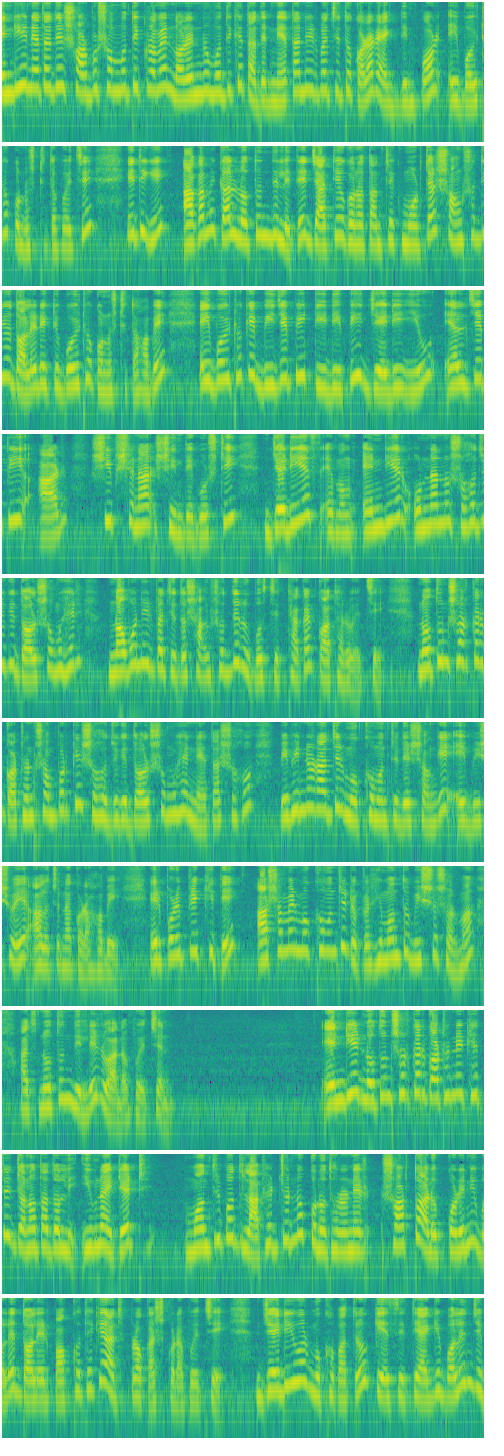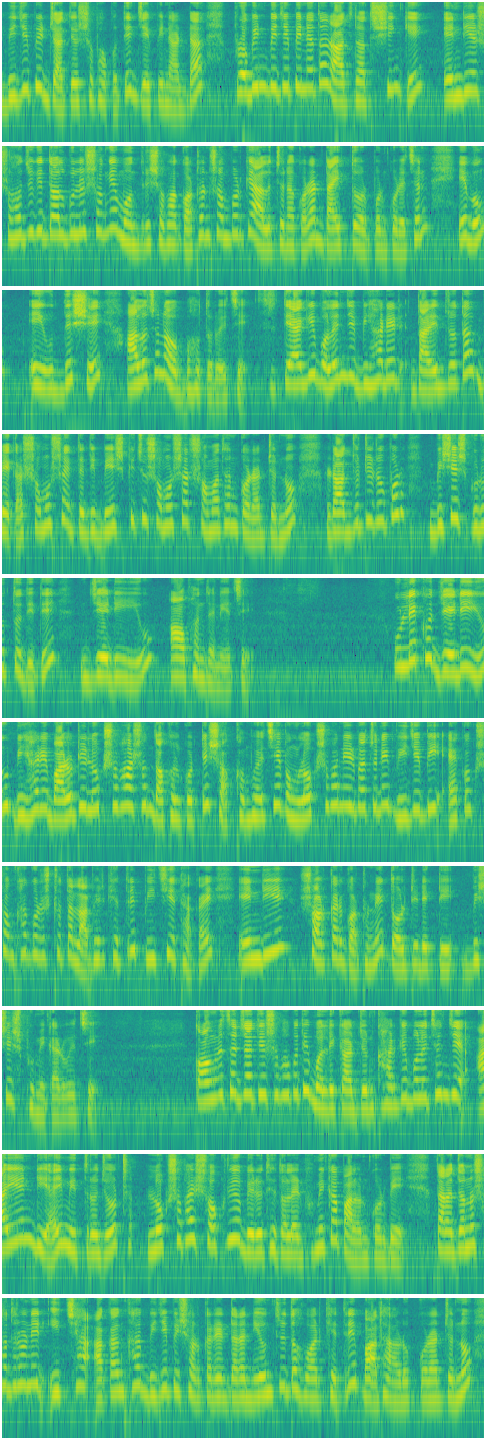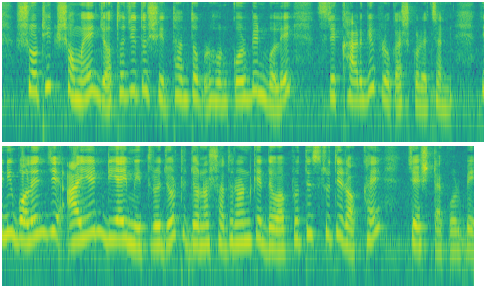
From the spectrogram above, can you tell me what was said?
এনডিএ নেতাদের সর্বসম্মতিক্রমে নরেন্দ্র মোদীকে তাদের নেতা নির্বাচিত করার একদিন পর এই বৈঠক অনুষ্ঠিত হয়েছে। এদিকে আগামীকাল নতুন দিল্লিতে জাতীয় গণতান্ত্রিক মোর্চার সংসদীয় দলের একটি বৈঠক অনুষ্ঠিত হবে। এই বৈঠকে বিজেপি, টিডিপি, জেডিইউ, এলজেপি আর শিবসেনা সিন্দে গোষ্ঠী, জেডিএস এবং এনডিএর অন্যান্য সহযোগী দলসমূহের নবনির্বাচিত সাংসদদের উপস্থিত থাকার কথা রয়েছে। নতুন সরকার গঠন সম্পর্কে সহযোগী দলসমূহের নেতাসহ বিভিন্ন রাজ্যের মুখ্যমন্ত্রীদের সঙ্গে এই বিষয়ে আলোচনা করা হবে। এর পরিপ্রেক্ষিতে আসামের মুখ্যমন্ত্রী ড হিমন্ত বিশ্ব শর্মা আজ নতুন দিল্লির রওনা হয়েছেন। এনডিএর নতুন সরকার গঠনের ক্ষেত্রে জনতা দল ইউনাইটেড মন্ত্রিপদ লাভের জন্য কোনো ধরনের শর্ত আরোপ করেনি বলে দলের পক্ষ থেকে আজ প্রকাশ করা হয়েছে। জেডিইউর মুখপাত্র কে সি ত্যাগী বলেন যে বিজেপির জাতীয় সভাপতি জেপি নাড্ডা, প্রবীণ বিজেপি নেতা রাজনাথ সিংকে এনডিএর সহযোগী দলগুলোর সঙ্গে মন্ত্রিসভা গঠন সম্পর্কে আলোচনা করার দায়িত্ব অর্পণ করেছেন এবং এই উদ্দেশ্যে আলোচনা অব্যাহত রয়েছে। শ্রী ত্যাগী বলেন যে বিহারের দারিদ্রতা, বেকার সমস্যা ইত্যাদি বেশ কিছু সমস্যার সমাধান করার জন্য রাজ্যটির ওপর বিশেষ গুরুত্ব দিতে জেডিইউ আহ্বান জানিয়েছে। উল্লেখ্য, জেডিইউ বিহারে বারোটি লোকসভা আসন দখল করতে সক্ষম হয়েছে এবং লোকসভা নির্বাচনে বিজেপি একক সংখ্যাগরিষ্ঠতা লাভের ক্ষেত্রে পিছিয়ে থাকায় এনডিএ সরকার গঠনে দলটির একটি বিশেষ ভূমিকা রয়েছে। কংগ্রেসের জাতীয় সভাপতি মল্লিকার্জুন খার্গে বলেছেন যে আইএনডিআই মিত্রজোট লোকসভায় সক্রিয় বিরোধী দলের ভূমিকা পালন করবে। তারা জনসাধারণের ইচ্ছা, আকাঙ্ক্ষা বিজেপি সরকারের দ্বারা নিয়ন্ত্রিত হওয়ার ক্ষেত্রে বাধা আরোপ করার জন্য সঠিক সময়ে যথাযথ সিদ্ধান্ত গ্রহণ করবেন বলে শ্রী খার্গে প্রকাশ করেছেন। তিনি বলেন যে আইএনডিআই মিত্রজোট জনসাধারণকে দেওয়া প্রতিশ্রুতি রক্ষায় চেষ্টা করবে।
